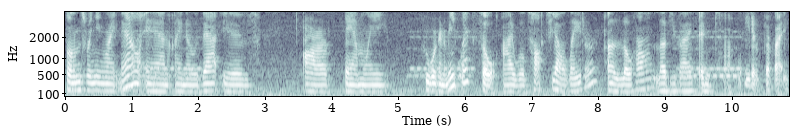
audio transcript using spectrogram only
phone's ringing right now, and I know that is our family who we're gonna meet with. So I will talk to y'all later. Aloha, love you guys, and talk later. Bye-bye.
